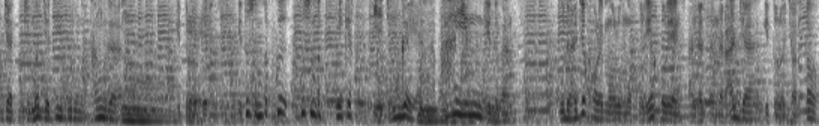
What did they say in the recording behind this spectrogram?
jad- cuma jadi ibu rumah tangga Oh. gitu loh Gus itu sempet gue gue sempet mikir iya juga ya ngapain gitu kan udah aja kalau mau lu mau kuliah kuliah yang standar standar aja gitu loh contoh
